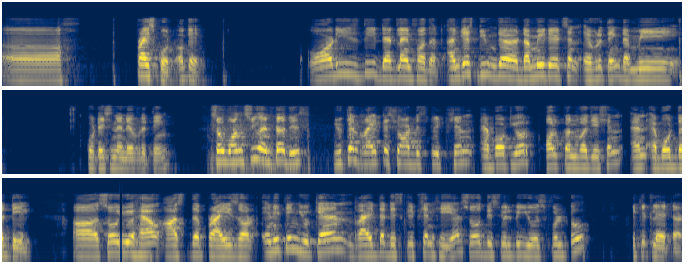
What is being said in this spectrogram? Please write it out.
uh, price quote okay. What is the deadline for that? I'm just giving the dummy dates and everything dummy quotation and everything. So once you enter this you can write a short description about your call conversation and about the deal. Uh, so you have asked the price or anything you can write the description here. So this will be useful to take it later.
